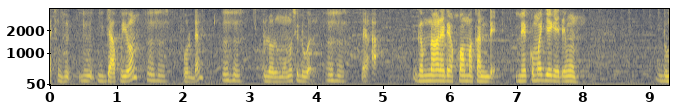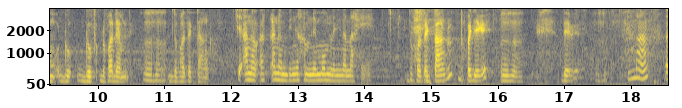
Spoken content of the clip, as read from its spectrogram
Ak ñu ñu ñu jàpp yoon. Pour dem. Loolu moo ma si dugal. Mais ah gëm naa ne de xaw ma kan de mais ku ma jegee de moom du du du fa dem de. Du fa teg tànk. Ci anam ak anam bi nga xam ne moom lañ la naxee. du fa teg tànk du fa jege. Déedéet. Mass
